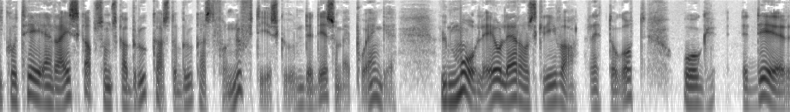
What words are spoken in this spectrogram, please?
IKT en redskap som skal brukes og brukes fornuftig i skolen. Det er det som er poenget. Målet er å lære å skrive rett og godt, og der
